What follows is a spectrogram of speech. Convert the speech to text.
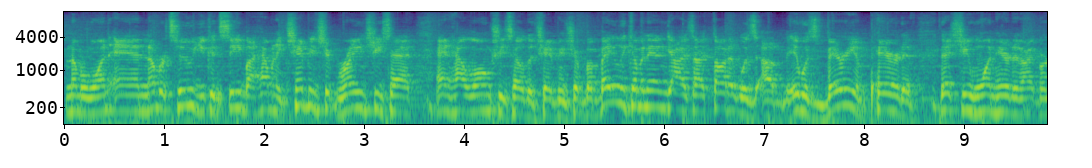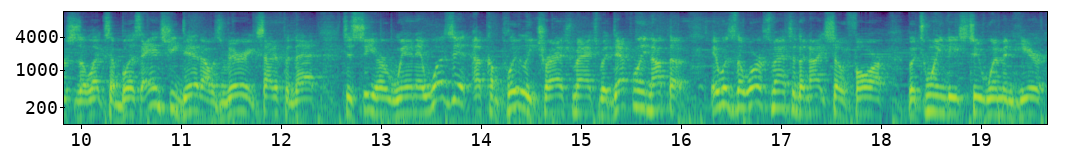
number one, and number two, you can see by how many championship reigns she's had and how long she's held the championship. But Bayley coming in, guys, I thought it was uh, it was very imperative that she won here tonight versus Alexa Bliss, and she did. I was very excited for that to see her win. It wasn't a completely trash match, but definitely not the... It was the worst match of the night so far between these two women here,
